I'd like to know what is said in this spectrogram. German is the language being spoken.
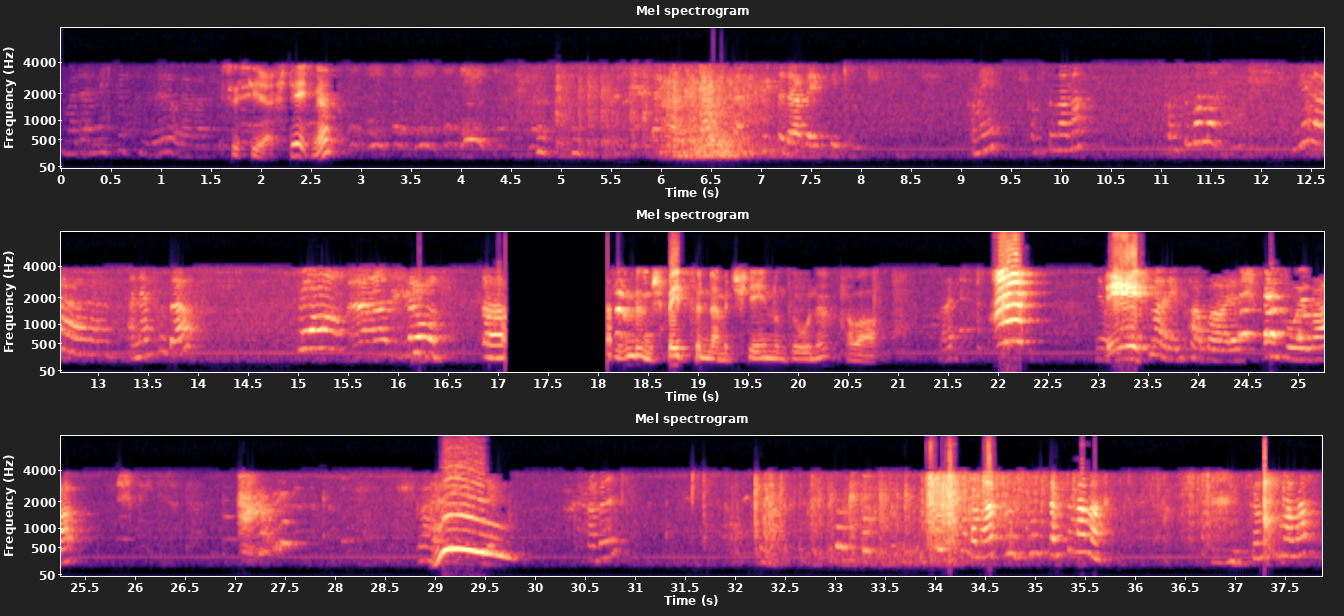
Weil er nicht sitzen will, oder was? Es ist hier, steht, ne? dann kannst du deine Füße da wegpicken. Komm her, kommst du, Mama? Kommst du, Mama? Ja. Und hast du es auch? Ja, äh, los! äh. Das ist ein bisschen Spätzünder mit Stehen und so, ne? Aber. Was? Ah! Ja, ich! mal den Papa, der spinnt wohl, wa? Spätzünder. nada más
